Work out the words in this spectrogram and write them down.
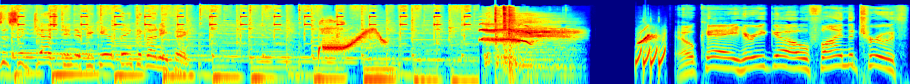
Use a suggestion if you can't think of anything. Okay, here you go. Find the truth.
